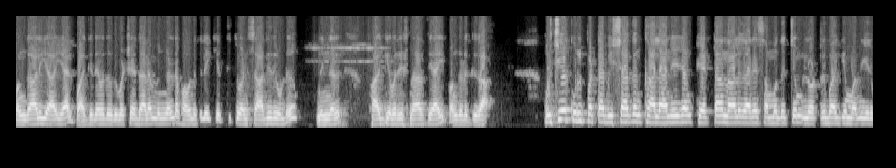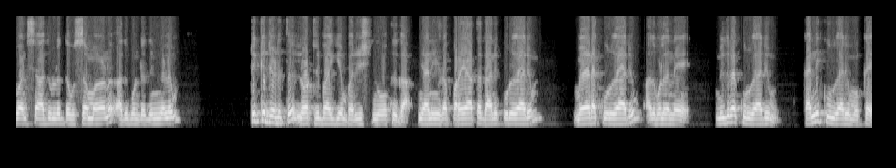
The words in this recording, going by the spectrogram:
പങ്കാളിയായാൽ ഭാഗ്യദേവത ഒരുപക്ഷെ ധനം നിങ്ങളുടെ ഭവനത്തിലേക്ക് എത്തിക്കുവാൻ സാധ്യതയുണ്ട്. നിങ്ങൾ ഭാഗ്യ പരീക്ഷണാർത്ഥിയായി പങ്കെടുക്കുക. കുറിച്ചിയെക്കുറിൽപ്പെട്ട വിശാഖം കാലാനിഴം കേട്ട നാളുകാരെ സംബന്ധിച്ചും ലോട്ടറി ഭാഗ്യം വന്നു ചേരുവാൻ സാധ്യതയുള്ള ദിവസമാണ്. അതുകൊണ്ട് നിങ്ങളും ടിക്കറ്റ് എടുത്ത് ലോട്ടറി ഭാഗ്യം പരീക്ഷിച്ച് നോക്കുക. ഞാൻ ഇവിടെ പറയാത്ത ധനക്കൂറുകാരും മേടക്കൂറുകാരും അതുപോലെ തന്നെ മിഥുനക്കൂറുകാരും കന്നിക്കൂറുകാരും ഒക്കെ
